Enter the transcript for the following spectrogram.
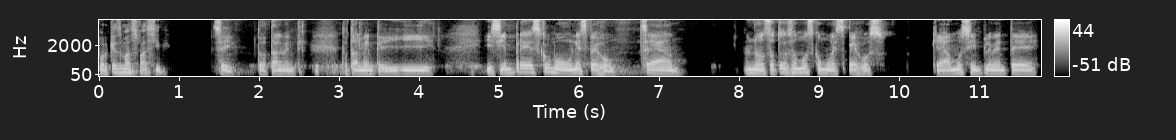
porque es más fácil. Sí, totalmente, totalmente. Y, y, siempre es como un espejo. O sea, nosotros somos como espejos que vamos simplemente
